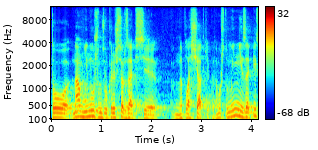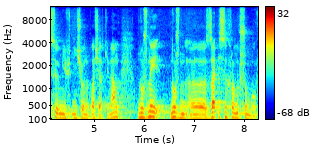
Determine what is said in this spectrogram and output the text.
то нам не нужен звукорежиссер записи на площадке, потому что мы не записываем ни- ничего на площадке. Нам нужны, нужен э, запись синхронных шумов.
